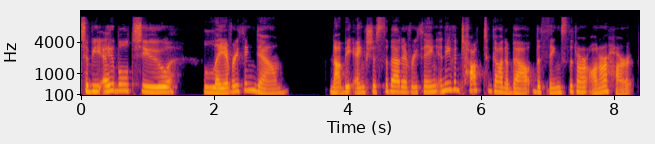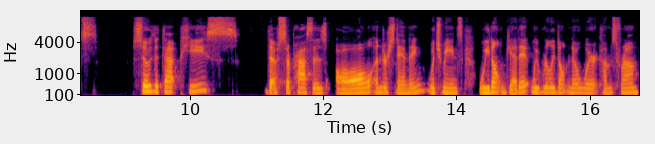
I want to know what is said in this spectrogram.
to be able to lay everything down not be anxious about everything, and even talk to God about the things that are on our hearts so that that peace that surpasses all understanding, which means we don't get it, we really don't know where it comes from,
